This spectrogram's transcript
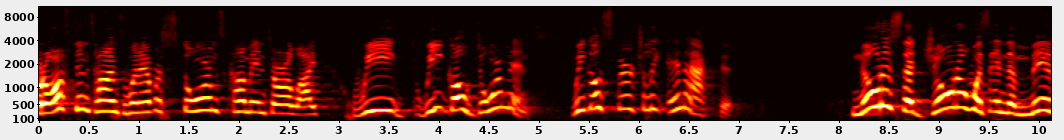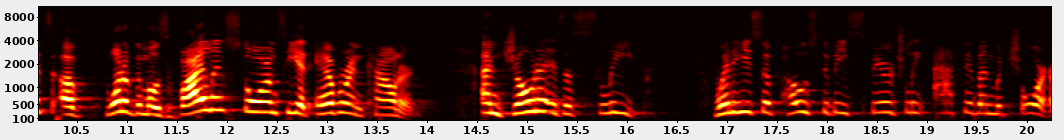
But oftentimes, whenever storms come into our life, we, we go dormant, we go spiritually inactive. Notice that Jonah was in the midst of one of the most violent storms he had ever encountered. And Jonah is asleep when he's supposed to be spiritually active and mature.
